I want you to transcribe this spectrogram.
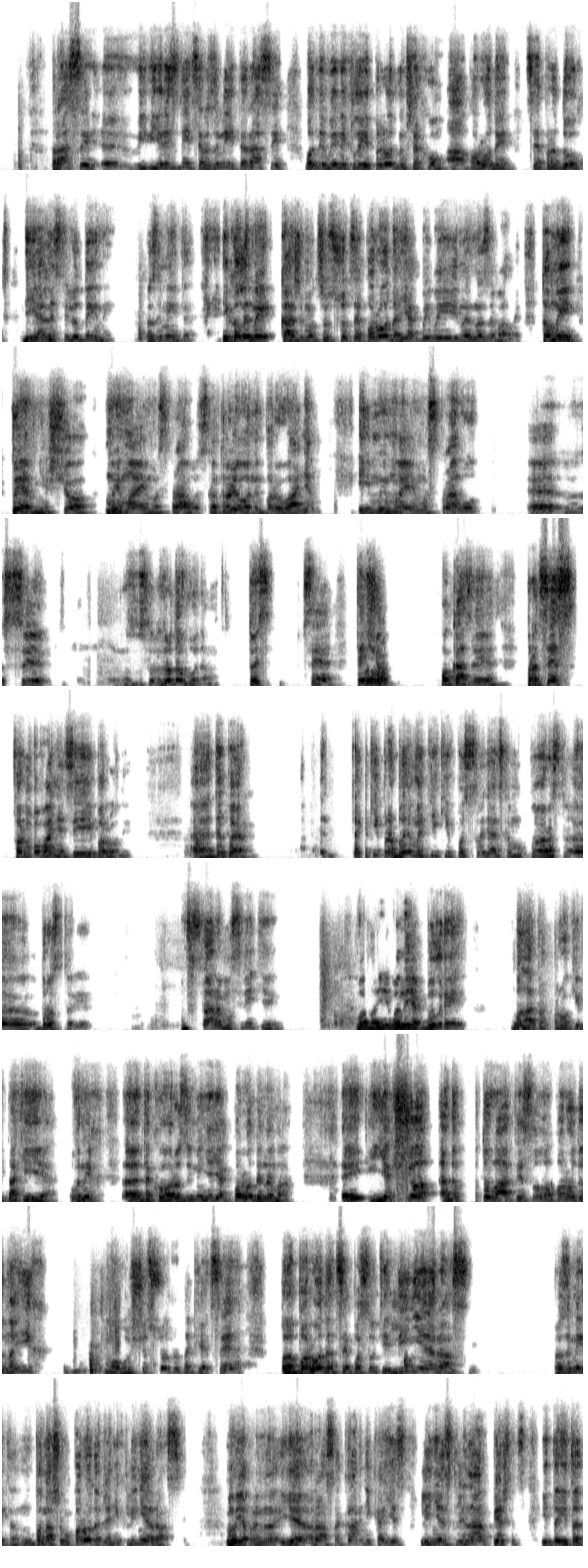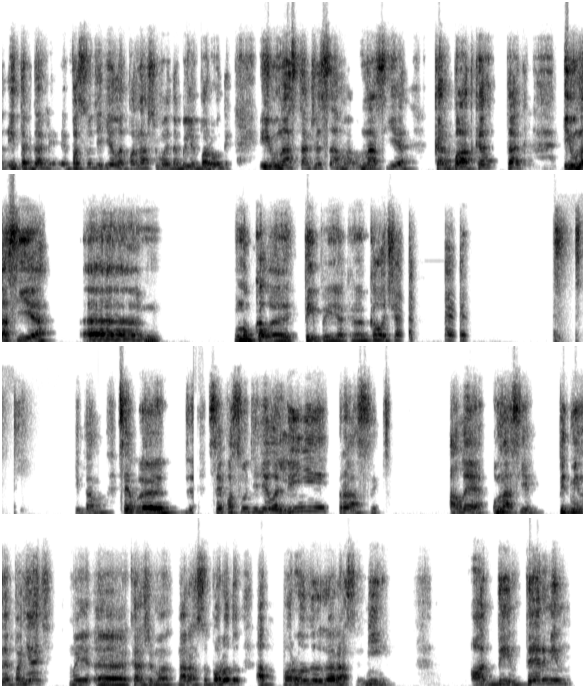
Раси, е, є різниця, розумієте, раси вони виникли природним шляхом, а породи це продукт діяльності людини. Розумієте? І коли ми кажемо, що- це порода, як би ви її не називали, то ми певні, що ми маємо справу з контрольованим паруванням, і ми маємо справу е, з, з родоводом. Тобто, це те, що показує процес формування цієї породи. Е, Тепер такі проблеми тільки в пострадянському е, просторі. В старому світі вони, вони як були багато років, так і є. В них е, такого розуміння, як породи, нема. Якщо адаптувати слово породу на їх мову, що, що це таке? Це порода, це по суті лінія раси. Розумієте? Ну, по-нашому порода для них лінія раси. Ну, я примерно, є раса карніка, є лінія склінар, пешец і, і, і так далі. По суті діла, по-нашому це були породи. І у нас так же само. У нас є Карпатка, так? І у нас є е, ну, кал, е, типи, як е, Калача, там, це, е, це, по суті діла, лінії раси. Але у нас є підміна понять, ми е, кажемо на расу породу, а породу на расу. Ні. Один термін,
